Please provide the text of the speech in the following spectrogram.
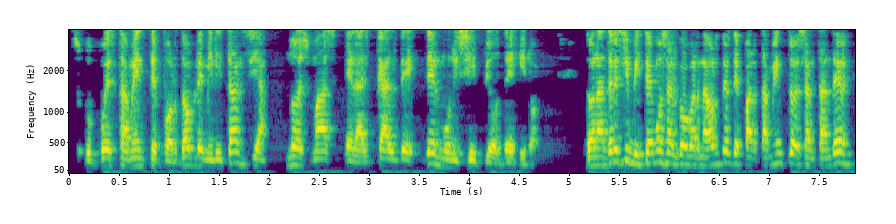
supuestamente por doble militancia, no es más el alcalde del municipio de Girón. Don Andrés, invitemos al gobernador del departamento de Santander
